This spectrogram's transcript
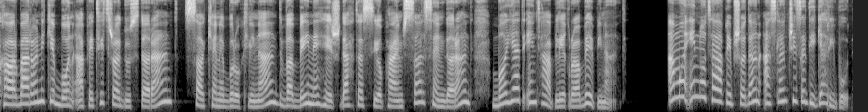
کاربرانی که Bon Appétit را دوست دارند، ساکن بروکلینند و بین 18 تا 35 سال سن دارند، باید این تبلیغ را ببینند. اما این نوع تعقیب شدن اصلا چیز دیگری بود.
